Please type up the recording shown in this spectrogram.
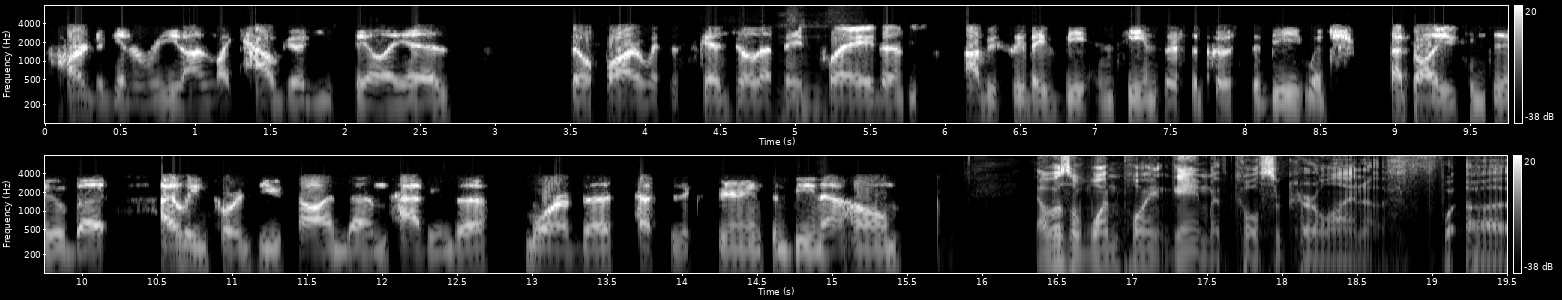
hard to get a read on like how good UCLA is so far with the schedule that they've mm-hmm. played, and obviously they've beaten teams they're supposed to beat, which that's all you can do. But I lean towards Utah and them having the more of the tested experience and being at home. That was a one point game with Coastal Carolina. uh,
